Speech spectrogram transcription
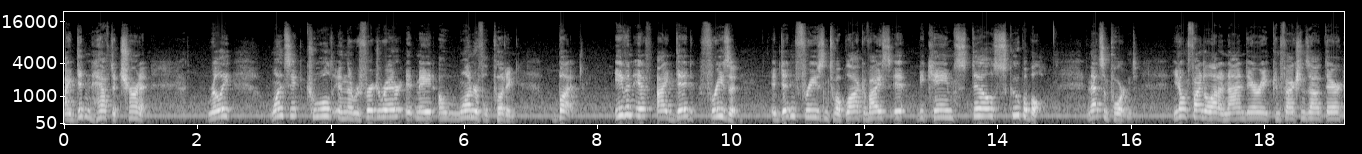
I didn't have to churn it. Really? Once it cooled in the refrigerator, it made a wonderful pudding. But even if I did freeze it, it didn't freeze into a block of ice, it became still scoopable. And that's important. You don't find a lot of non-dairy confections out there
